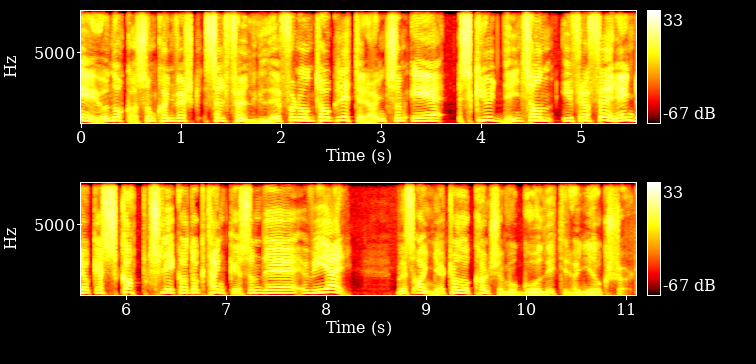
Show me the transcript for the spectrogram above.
er jo noe som kan virke selvfølgelig for noen av lytterne som er skrudd inn sånn ifra føreren. Dere er skapt slik at dere tenker som det vi gjør. Mens andre av dere kanskje må gå litt grann i dere sjøl.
